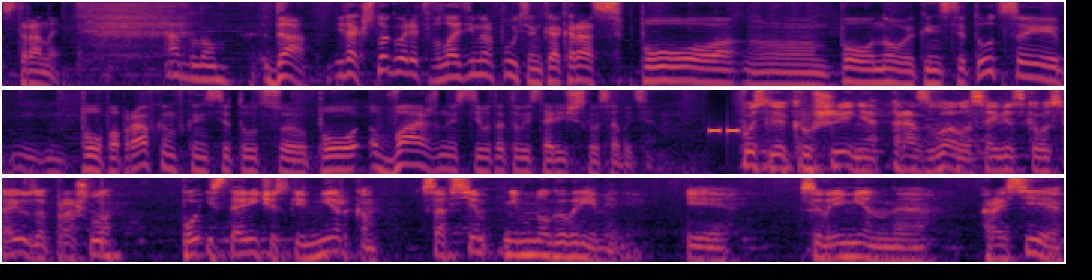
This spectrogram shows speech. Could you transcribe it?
страны. Облом. Да. Итак, что говорит Владимир Путин как раз по, э, по новой Конституции, по поправкам в Конституцию, по важности вот этого исторического события? После крушения развала Советского Союза прошло по историческим меркам совсем немного времени. И современная Россия,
